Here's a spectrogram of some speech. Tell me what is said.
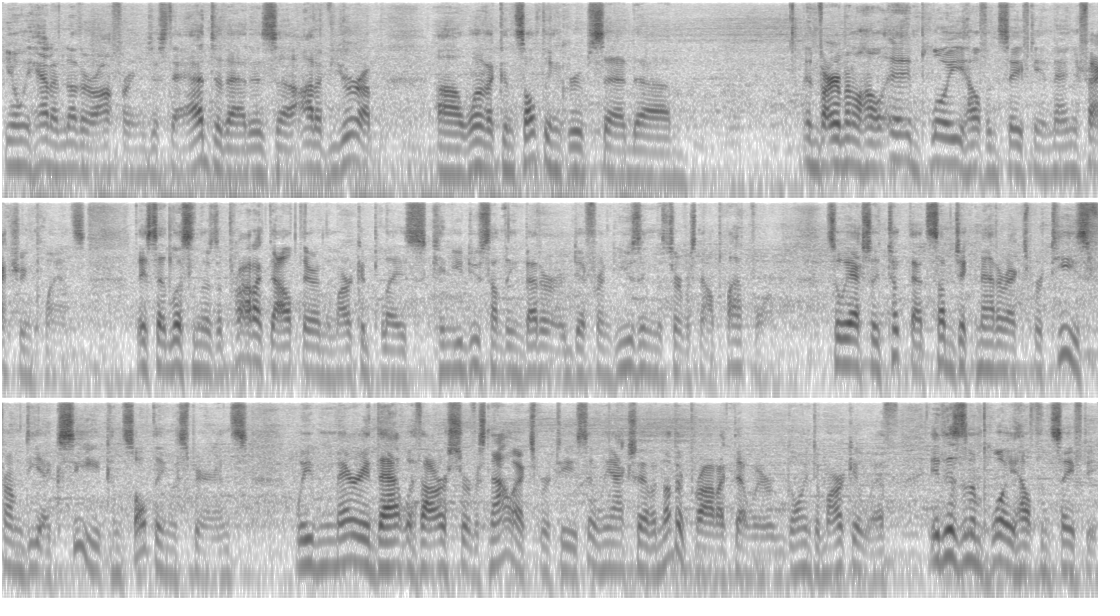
You know, we had another offering just to add to that is uh, out of Europe, uh, one of the consulting groups said, um, environmental health, employee health and safety in manufacturing plants. They said, listen, there's a product out there in the marketplace, can you do something better or different using the ServiceNow platform? So we actually took that subject matter expertise from DXC, consulting experience, we married that with our ServiceNow expertise and we actually have another product that we're going to market with. It is an employee health and safety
